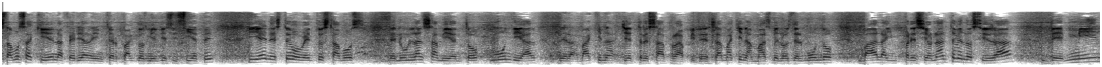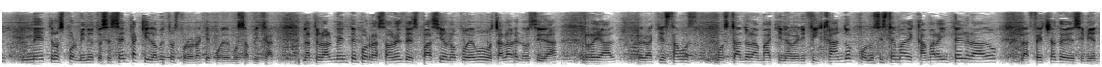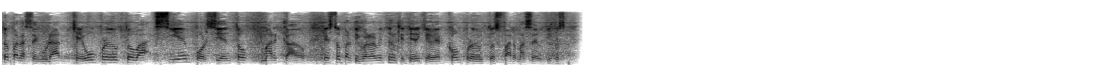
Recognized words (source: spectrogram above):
Estamos aquí en la feria de Interpack 2017 y en este momento estamos en un lanzamiento mundial de la máquina Jet 3 Up Rapid. Es la máquina más veloz del mundo, va a la impresionante velocidad de mil metros por minuto, 60 kilómetros por hora que podemos aplicar. Naturalmente por razones de espacio no podemos mostrar la velocidad real, pero aquí estamos mostrando la máquina, verificando con un sistema de cámara integrado las fechas de vencimiento para asegurar que un producto va 100% marcado. Esto particularmente lo que tiene que ver con productos farmacéuticos.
